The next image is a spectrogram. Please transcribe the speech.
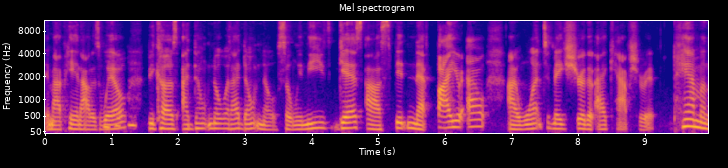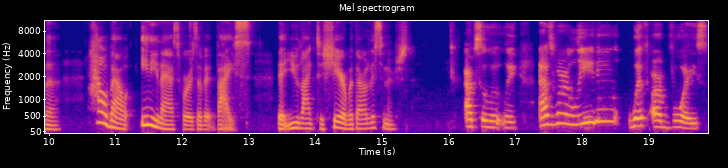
and my pen out as well mm-hmm. because I don't know what I don't know. So when these guests are spitting that fire out, I want to make sure that I capture it. Pamela, how about any last words of advice that you like to share with our listeners? Absolutely. As we're leading with our voice,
